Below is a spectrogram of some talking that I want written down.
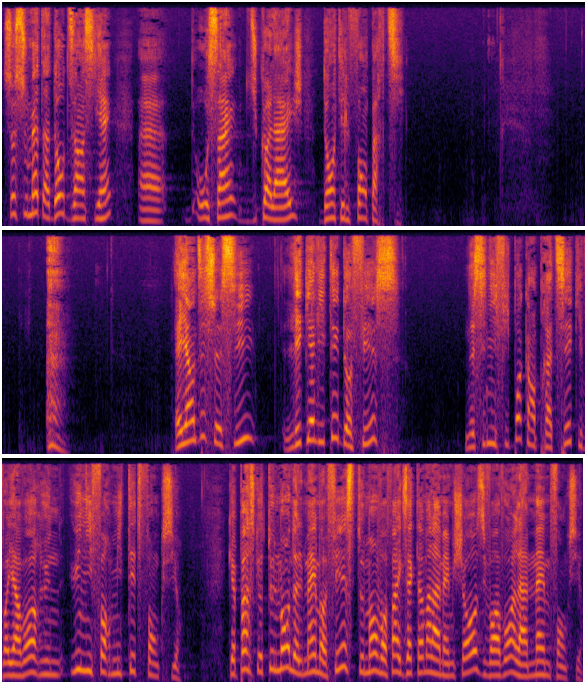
se soumettent à d'autres anciens euh, au sein du collège dont ils font partie. Ayant dit ceci, l'égalité d'office ne signifie pas qu'en pratique, il va y avoir une uniformité de fonction. Que parce que tout le monde a le même office, tout le monde va faire exactement la même chose, il va avoir la même fonction.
